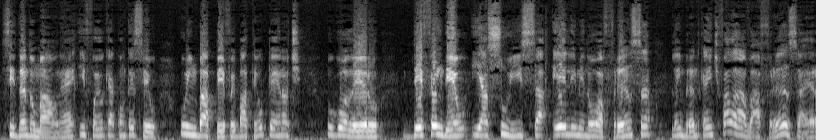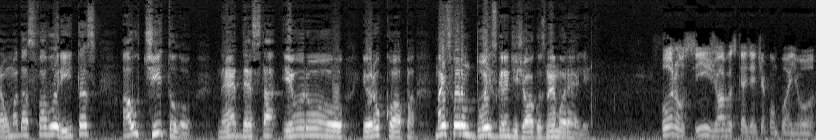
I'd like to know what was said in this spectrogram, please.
se dando mal, né? E foi o que aconteceu. O Mbappé foi bater o pênalti, o goleiro defendeu e a Suíça eliminou a França. Lembrando que a gente falava, a França era uma das favoritas ao título, né, desta Euro Eurocopa. Mas foram dois grandes jogos, né, Morelli? Foram sim jogos que a gente acompanhou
